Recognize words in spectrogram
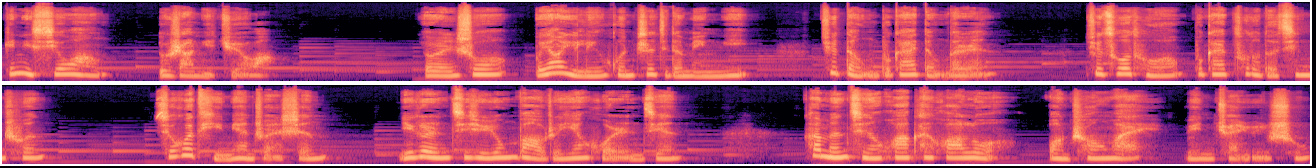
给你希望又让你绝望。有人说，不要以灵魂知己的名义，去等不该等的人，去蹉跎不该蹉跎的青春。学会体面转身，一个人继续拥抱着烟火人间，看门前花开花落，望窗外云卷云舒。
